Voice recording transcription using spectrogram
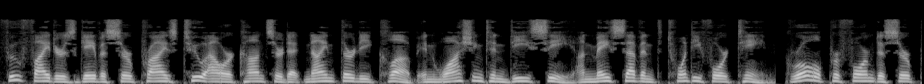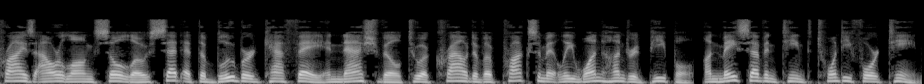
Foo Fighters gave a surprise two-hour concert at 930 Club in Washington, D.C. On May 7, 2014, Grohl performed a surprise hour-long solo set at the Bluebird Cafe in Nashville to a crowd of approximately 100 people. On May 17, 2014,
